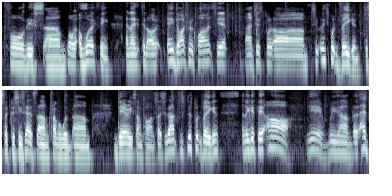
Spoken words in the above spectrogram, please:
for this, um, well, a work thing, and they said, "Oh, any dietary requirements?" Yeah, and just put, um, she, she put vegan, just because she has um, trouble with um, dairy sometimes. So I said, oh, just, just put vegan, and they get there. Oh, yeah, we um, they had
